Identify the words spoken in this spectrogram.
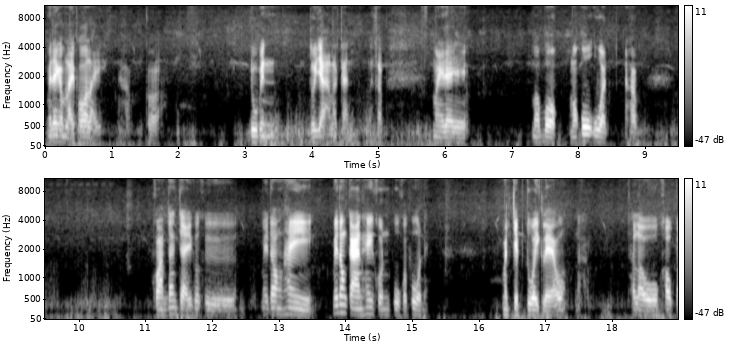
ไม่ได้กำไรเพราะอะไรนะครับ ก็ ดูเป็นตัวอย่างแล้วกันนะครับ ไม่ได้ มาบอกมาโอ้อวดนะครับ ความตั้งใจก็คือไม่ต้องให้ไม่ต้องการให้คนปลูกข้าวโพดมันเจ็บตัวอีกแล้วนะครับถ้าเราเข้าไป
